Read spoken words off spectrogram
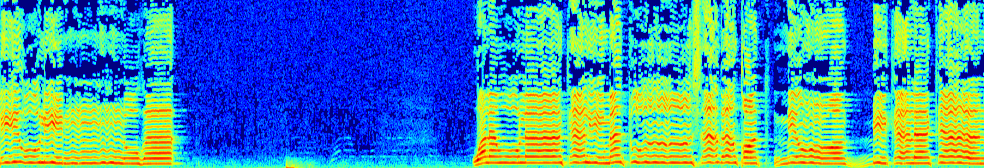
لاولي النهى ولولا كلمه سبقت من رب ربك لكان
